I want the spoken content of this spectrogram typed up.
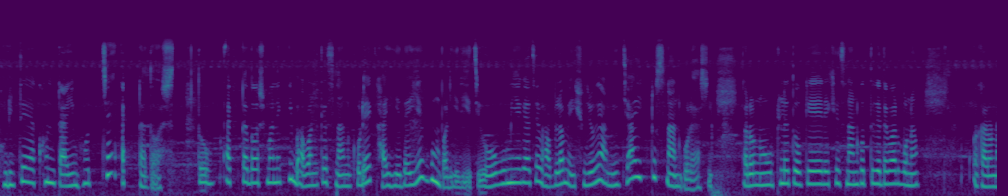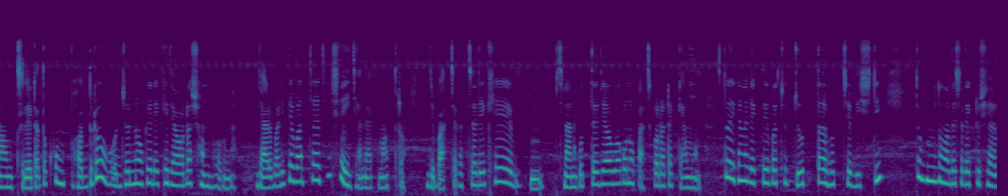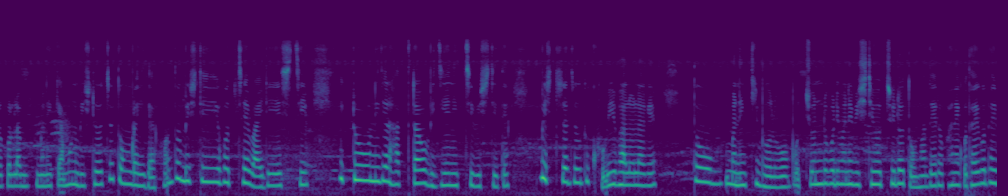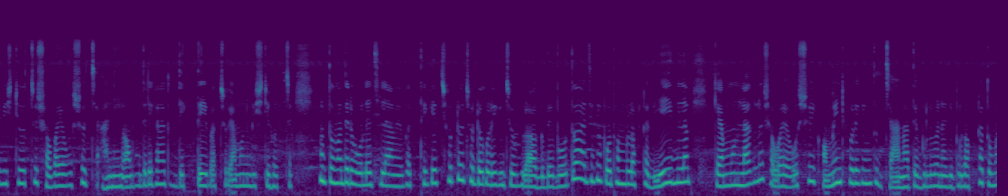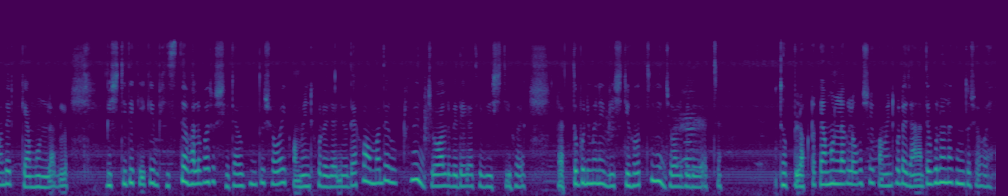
ঘড়িতে এখন টাইম হচ্ছে একটা দশ। তো একটা দশ মানে কি? বাবানকে স্নান করে খাইয়ে দাইয়ে ঘুম পাড়িয়ে দিয়েছি। ও ঘুমিয়ে গেছে, ভাবলাম এই সুযোগে আমি যাই একটু স্নান করে আসি। কারণ ও উঠলে তো ওকে রেখে স্নান করতে যেতে পারব না। কারণ আমার ছেলেটা তো খুব ভদ্র, ওর জন্য ওকে রেখে যাওয়াটা সম্ভব না। যার বাড়িতে বাচ্চা আছে, সেই জানে একমাত্র যে বাচ্চা কাচ্চা রেখে স্নান করতে যাও বা কোনো কাজ করাটা কেমন। তো এখানে দেখতেই পাচ্ছ, জোরদার হচ্ছে বৃষ্টি। তো তোমাদের সাথে একটু শেয়ার করলাম মানে কেমন বৃষ্টি হচ্ছে তোমরাই দেখো। তো বৃষ্টি হচ্ছে, বাইরে এসছি, একটু নিজের হাতটাও ভিজিয়ে নিচ্ছি বৃষ্টিতে। বৃষ্টিটা যেহেতু খুবই ভালো লাগে তো মানে কি বলব, প্রচণ্ড পরিমাণে বৃষ্টি হচ্ছিল। তোমাদের ওখানে কোথায় কোথায় বৃষ্টি হচ্ছে সবাই অবশ্য জানিও আমাদের এখানে তো দেখতেই পাচ্ছ কেমন বৃষ্টি হচ্ছে। তোমাদের বলেছিলাম এবার থেকে ছোট ছোট করে কিছু ব্লগ দেবো। তো আজকে প্রথম ব্লগটা দিয়েই দিলাম। কেমন লাগল সবাই অবশ্যই কমেন্ট করে কিন্তু জানাতে ভুলবে না যে ব্লগটা তোমাদের কেমন লাগল। বৃষ্টিতে কে কে ভিজতে ভালোবাসো সেটাও কিন্তু সবাই কমেন্ট করে জানিও। দেখো আমাদের উঠোনে জল বেঁধে গেছে বৃষ্টি হয়ে। এত পরিমাণে বৃষ্টি হচ্ছে যে জল বেঁধে যাচ্ছে। তো ব্লগটা কেমন লাগল অবশ্যই কমেন্ট করে জানাতে ভুলো না কিন্তু সবাই।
